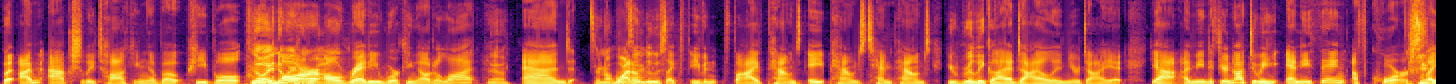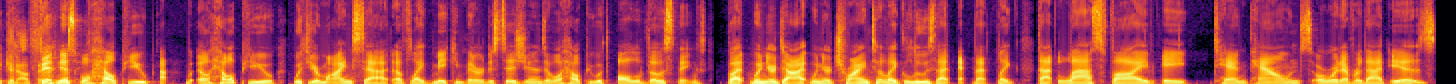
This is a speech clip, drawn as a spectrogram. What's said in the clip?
But I'm actually talking about people who No, I know are already working out a lot Yeah. and They're not want to lose like even five pounds, eight pounds, 10 pounds. You really got to dial in your diet. Yeah. I mean, if you're not doing anything, of course, like Get out there. fitness will help you. uh, It'll help you with your mindset of like making better decisions. It will help you with all of those things. But when you're diet, when you're trying to like lose that that like that last five, eight, 10 pounds or whatever that is,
